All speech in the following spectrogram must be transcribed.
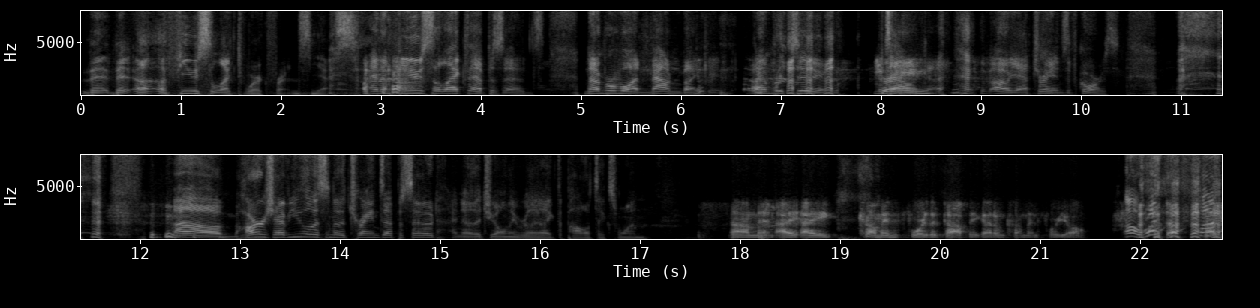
The, the, uh, a few select work friends, yes. and a few select episodes. Number one, mountain biking. Number two, Metallica. oh yeah, trains, of course. um, Harsh, have you listened to the trains episode? I know that you only really like the politics one. Nah, man, I, I come in for the topic. I don't come in for y'all. Oh, what the fuck?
